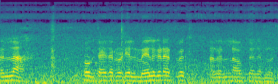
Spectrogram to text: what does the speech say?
ಅಲ್ಲೆಲ್ಲ ಹೋಗ್ತಾ ಇದ್ದಾರೆ ನೋಡಿ, ಅಲ್ಲಿ ಮೇಲ್ಗಡೆ ಹತ್ಬೇಕು, ಅಲ್ಲೆಲ್ಲ ಹೋಗ್ತಾ ಇದ್ದಾರೆ ನೋಡಿ.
